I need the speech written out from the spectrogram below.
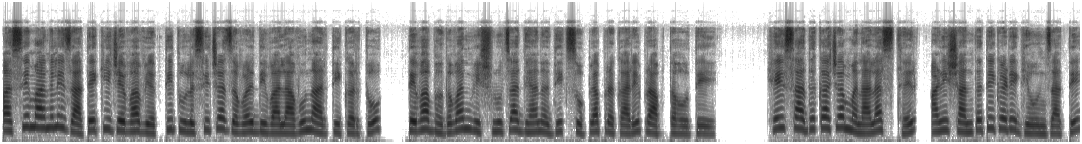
असे मानले जाते की जेव्हा व्यक्ती तुलसीच्या जवळ दिवा लावून आरती करतो तेव्हा भगवान विष्णूचा ध्यान अधिक सोप्या प्रकारे प्राप्त होते. हे साधकाच्या मनाला स्थिर आणि शांततेकडे घेऊन जाते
